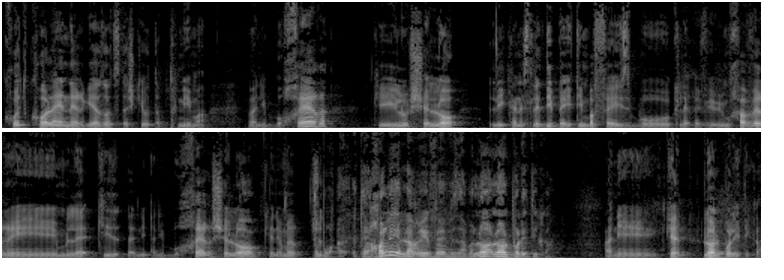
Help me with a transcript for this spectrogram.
קחו את כל האנרגיה הזאת, תשקיעו אותה פנימה. ואני בוחר, כאילו, שלא להיכנס לדיבייטים בפייסבוק, לריבים עם חברים, ל... כי אני, אני בוחר שלא, כי אני אומר... פשוט... אתה יכול לריב וזה, אבל לא, לא על פוליטיקה. אני, כן, לא על פוליטיקה.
